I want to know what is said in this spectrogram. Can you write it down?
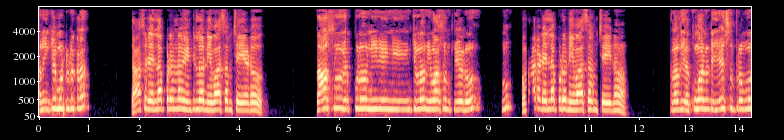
అని ఇంకేమంటాడు ఇక్కడ దాసుడు ఎల్లప్పుడూ ఇంటిలో నివాసం చేయడు. దాసు ఎప్పుడో నీ ఇంటిలో నివాసం చేయడు? కుమారుడు ఎల్లప్పుడూ నివాసం చేయను. అలాగే కుమారుడు అంటే యేసు ప్రభు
